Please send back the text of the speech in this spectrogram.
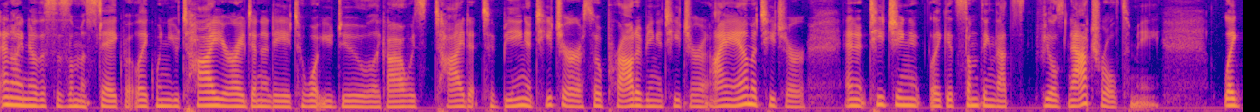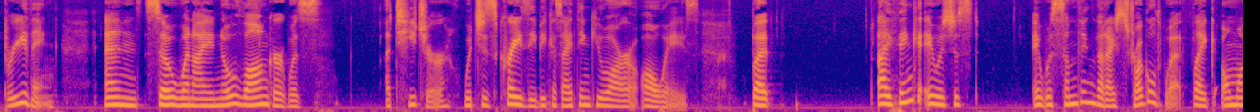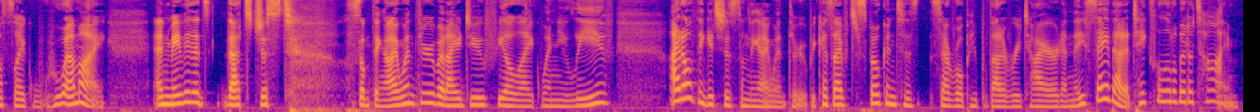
and I know this is a mistake, but like when you tie your identity to what you do, like I always tied it to being a teacher, so proud of being a teacher, and I am a teacher, and teaching like it's something that feels natural to me, like breathing. And so when I no longer was a teacher, which is crazy because I think you are always, but I think it was just it was something that I struggled with, like almost like who am I? And maybe that's that's just something I went through, but I do feel like when you leave, I don't think it's just something I went through because I've spoken to several people that have retired and they say that it takes a little bit of time.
